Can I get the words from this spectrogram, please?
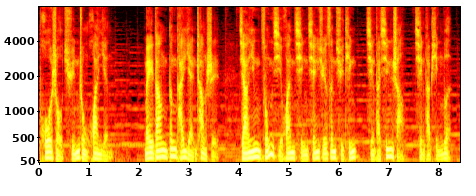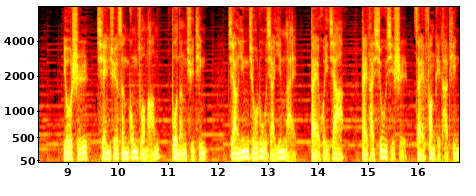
颇受群众欢迎。每当登台演唱时，蒋英总喜欢请钱学森去听，请他欣赏，请他评论。有时钱学森工作忙不能去听，蒋英就录下音来带回家。待他休息时再放给他听。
